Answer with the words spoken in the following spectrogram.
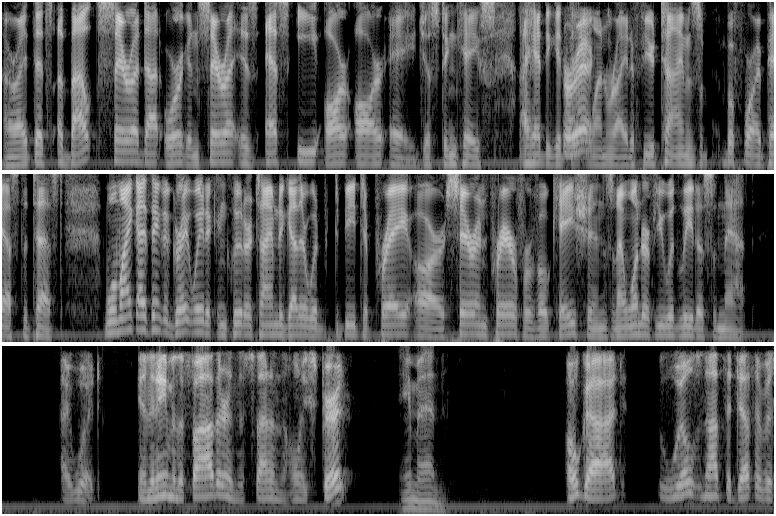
All right, that's aboutserra.org, and Serra is S E R R A, just in case I had to get Correct. that one right a few times before I passed the test. Well, Mike, I think a great way to conclude our time together would be to pray our Serran prayer for vocations, and I wonder if you would lead us in that. I would. In the name of the Father, and the Son, and the Holy Spirit. Amen. O God, who wills not the death of a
